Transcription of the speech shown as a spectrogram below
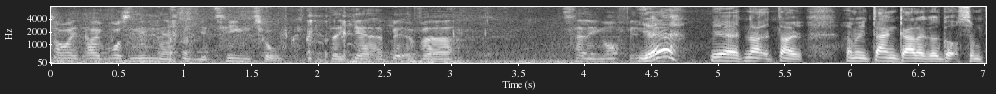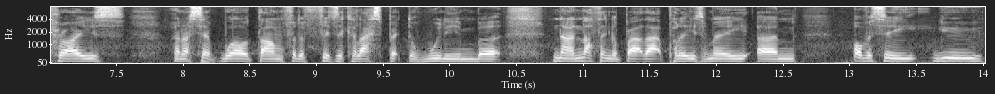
So I, I wasn't in there for your team talk. Did they get a bit of a telling off? yeah, there? yeah, no, no. I mean, Dan Gallagher got some praise, and I said well done for the physical aspect of winning, but no, nothing about that pleased me. Um, obviously, you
